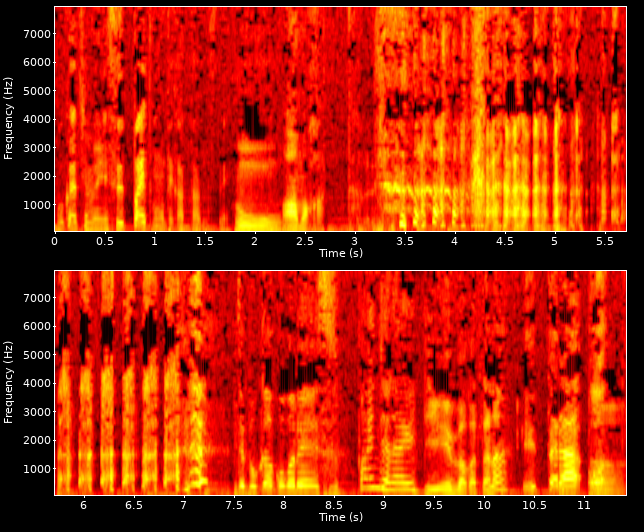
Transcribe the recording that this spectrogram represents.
僕はちなみに酸っぱいと思って買ったんですね。うん。甘かった。で、僕はここで酸っぱいんじゃない？って言えばよかったな。言ったら、うおん、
